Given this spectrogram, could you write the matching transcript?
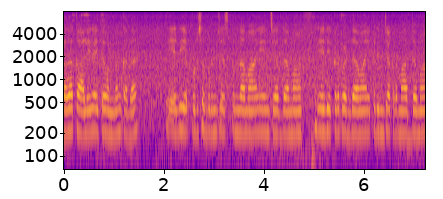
కదా ఖాళీగా అయితే ఉండం కదా. ఏది ఎప్పుడు శుభ్రం చేసుకుందామా ఏం చేద్దామా ఏది ఇక్కడ పెడదామా ఇక్కడి నుంచి అక్కడ మార్దామా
